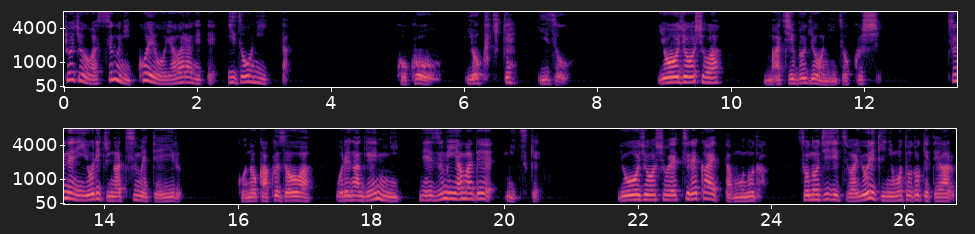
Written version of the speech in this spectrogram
巨匠はすぐに声を和らげて遺蔵に言った。ここをよく聞け、遺蔵。養生所は町奉行に属し、常により気が詰めている。この角像は俺が現にネズミ山で見つけ、養生所へ連れ帰ったものだ。その事実はより気にも届けてある。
